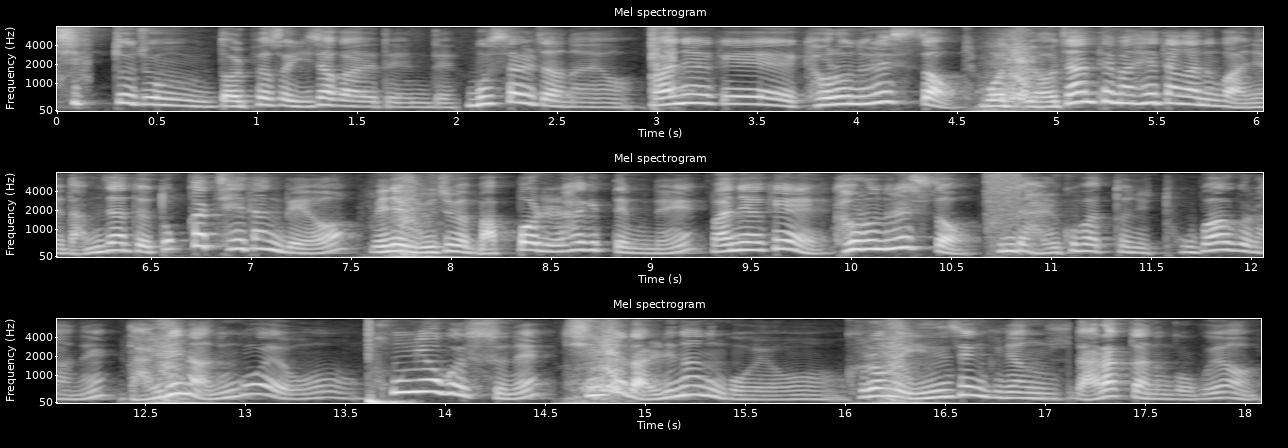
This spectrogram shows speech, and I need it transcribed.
집도 좀 넓혀서 이사 가야 되는데 못 살잖아요. 만약에 결혼을 했어. 뭐 여자한테만 해당하는 거 아니에요. 남자한테 똑같이 해당돼요. 왜냐면 요즘에 맞벌이를 하기 때문에 만약에 결혼을 했어. 근데 알고 봤더니 도박을 하네? 난리 나는 거예요. 폭력을 쓰네? 진짜 난리 나는 거예요. 그러면 인생 그냥 나락가는 거고요.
